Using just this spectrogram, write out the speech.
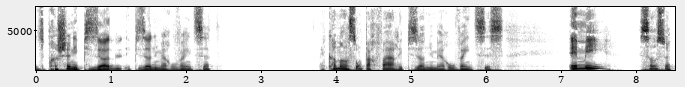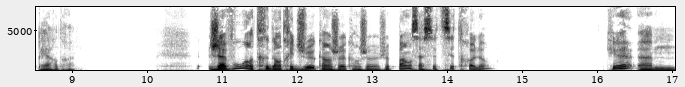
du prochain épisode, l'épisode numéro 27. commençons par faire l'épisode numéro 26. Aimer sans se perdre. J'avoue, d'entrée de jeu, quand je, pense à ce titre-là, que euh,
